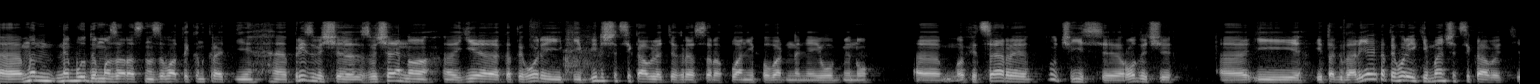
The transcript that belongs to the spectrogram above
Е, Ми не будемо зараз називати конкретні е, прізвища. Звичайно, є категорії, які більше цікавлять агресора в плані повернення і обміну офіцери, ну чиїсь родичі і, і так далі. Є категорії, які менше цікавить.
